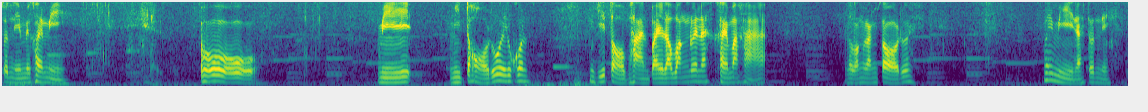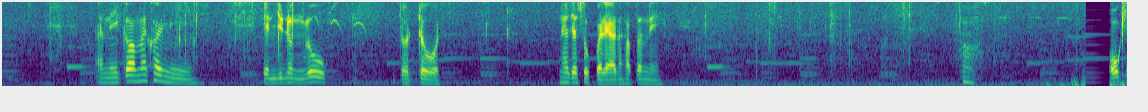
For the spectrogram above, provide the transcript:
ต้นนี้ไม่ค่อยมี โอ้มีมีต่อด้วยทุกคน เมื่อกี้ต่อผ่านไประวังด้วยนะ ใครมาหา ระวังหลังต่อด้วย ไม่มีนะต้นนี้ อันนี้ก็ไม่ค่อยมี เห็นอยู่หนึ่งลูก โดด น่าจะสุกไปแล้วนะครับต้นนี้โอ้โอเค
